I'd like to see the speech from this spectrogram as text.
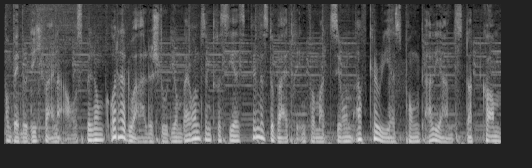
Und wenn du dich für eine Ausbildung oder duales Studium bei uns interessierst, findest du weitere Informationen auf careers.allianz.com.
